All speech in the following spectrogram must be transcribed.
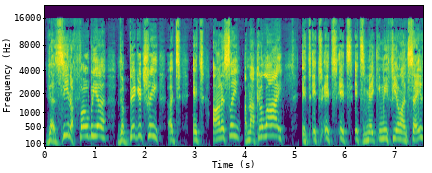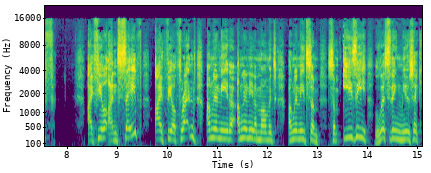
The xenophobia, the bigotry, it's, it's honestly, I'm not going to lie. It's, it's, it's, it's, it's making me feel unsafe. I feel unsafe. I feel threatened. I'm gonna need a I'm gonna need a moment. I'm gonna need some some easy listening music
